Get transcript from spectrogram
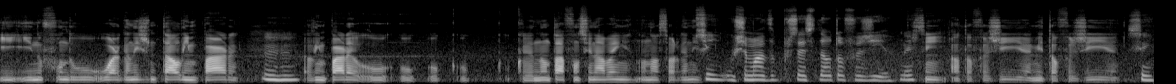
e, e, no fundo o, organismo está a limpar, uhum. a limpar o, o, o, o, que não está a funcionar bem no nosso organismo. Sim, o chamado processo de autofagia, não é? Sim, autofagia, mitofagia. Sim.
